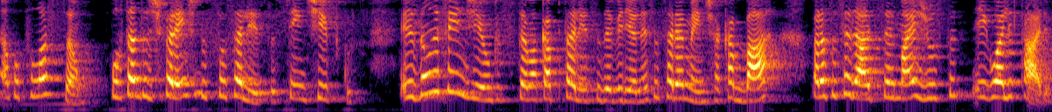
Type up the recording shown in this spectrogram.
à população. Portanto, diferente dos socialistas científicos, eles não defendiam que o sistema capitalista deveria necessariamente acabar para a sociedade ser mais justa e igualitária.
